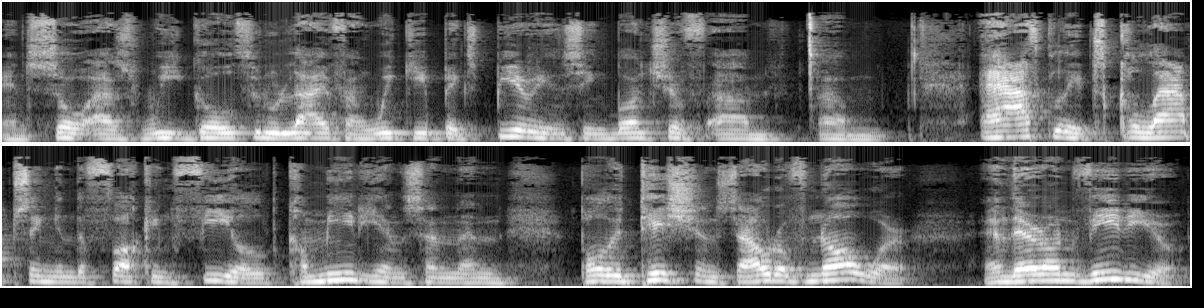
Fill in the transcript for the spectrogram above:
And so, as we go through life and we keep experiencing bunch of um, um, athletes collapsing in the fucking field, comedians and, and politicians out of nowhere, and they're on video,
